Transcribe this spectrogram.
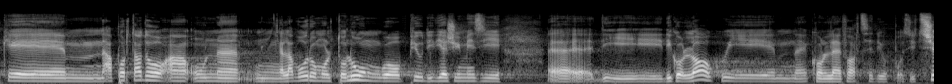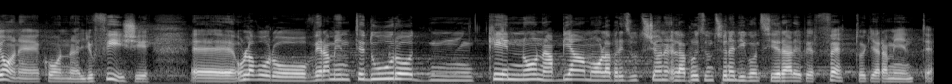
che mh, mm, ha portato a un mh, mm, lavoro molto lungo, più di dieci mesi eh, di, di, colloqui mh, mm, con le forze di opposizione, con gli uffici, eh, un lavoro veramente duro che non abbiamo la presunzione, la presunzione di considerare perfetto chiaramente,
